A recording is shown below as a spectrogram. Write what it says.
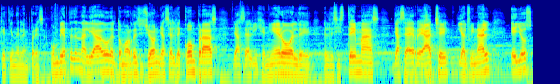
que tiene la empresa. Conviertes en aliado del tomador de decisión, ya sea el de compras, ya sea el ingeniero, el de, el de sistemas, ya sea RH, y al final ellos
